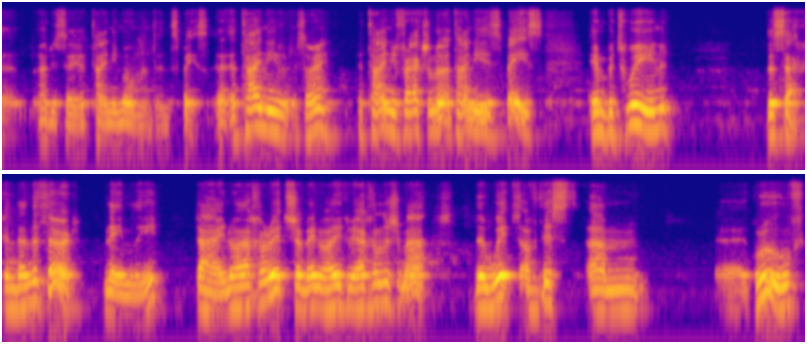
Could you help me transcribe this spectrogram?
uh, how do you say, a tiny moment in space, a, a tiny, sorry, a tiny fraction, a tiny space in between the second and the third, namely, the width of this um, uh, groove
